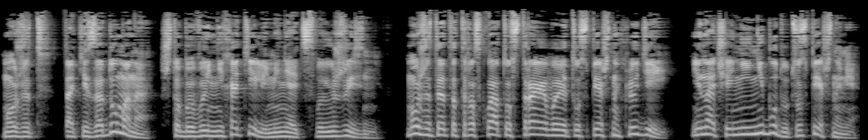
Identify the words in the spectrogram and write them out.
Может, так и задумано, чтобы вы не хотели менять свою жизнь? Может, этот расклад устраивает успешных людей, иначе они не будут успешными?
